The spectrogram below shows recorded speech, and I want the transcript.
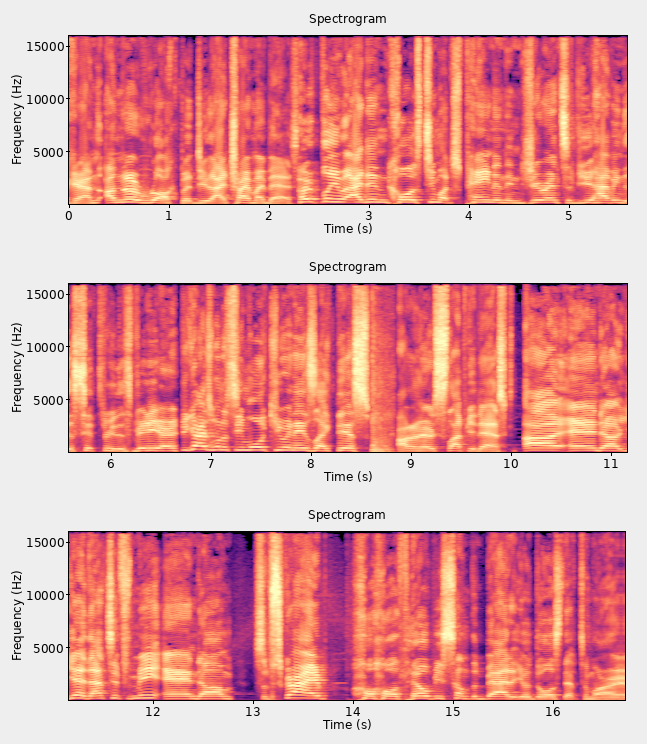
Okay, I'm, I'm no rock, but dude, I tried my best. Hopefully, I didn't cause too much pain and endurance of you having to sit through this video. If you guys want to see more Q&As like this, I don't know, slap your desk. Uh, and uh, yeah, that's it for me. And um, subscribe, or there'll be something bad at your doorstep tomorrow.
